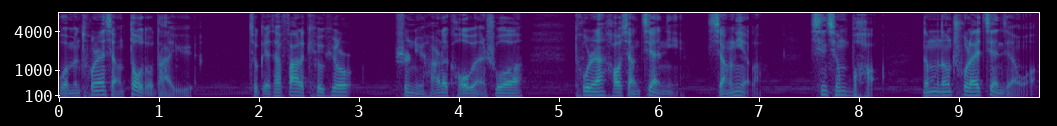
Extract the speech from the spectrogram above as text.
我们突然想逗逗大鱼，就给他发了 QQ，是女孩的口吻说：“突然好想见你，想你了，心情不好，能不能出来见见我？”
